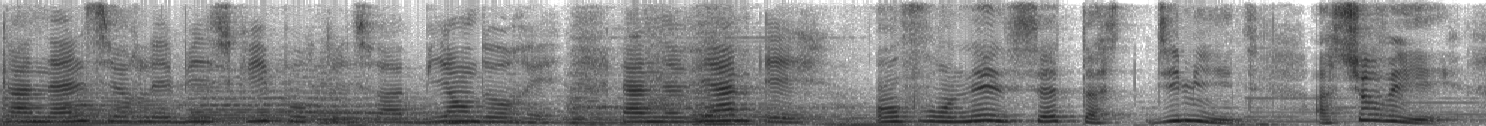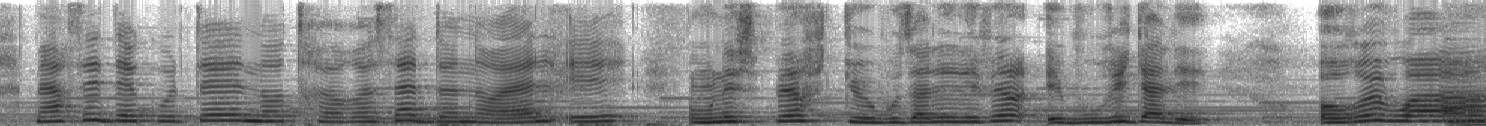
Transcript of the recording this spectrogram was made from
cannelle sur les biscuits pour qu'ils soient bien dorés. La 9e est enfourner 7 à 10 minutes. À surveiller. Merci d'écouter notre recette de Noël et On espère que vous allez les faire et vous régaler. Au revoir.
